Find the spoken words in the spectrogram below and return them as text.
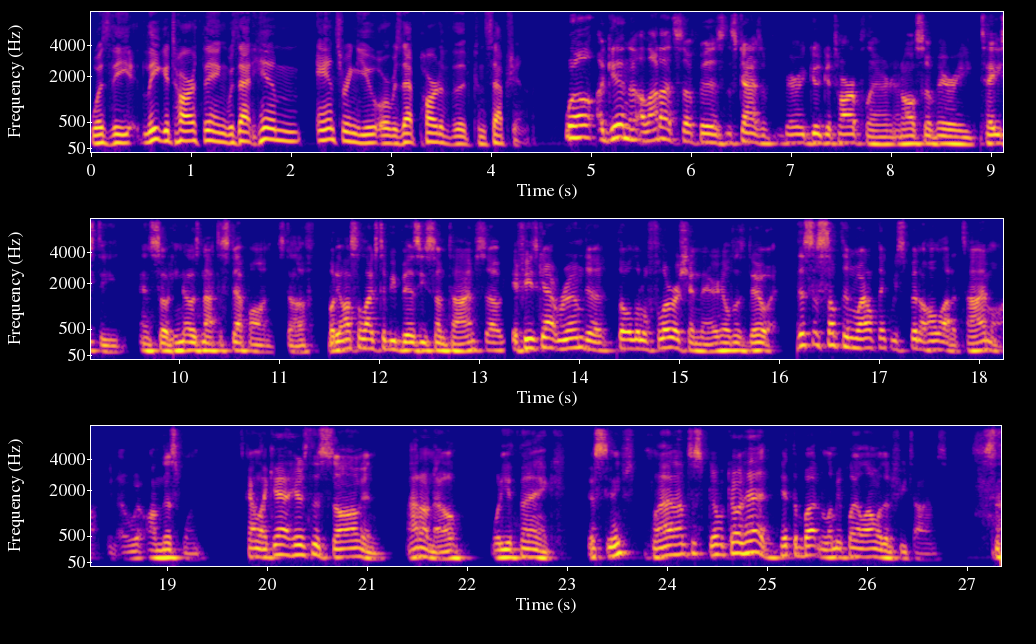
was the lead guitar thing, was that him answering you or was that part of the conception? Well, again, a lot of that stuff is this guy's a very good guitar player and also very tasty. And so he knows not to step on stuff, but he also likes to be busy sometimes. So if he's got room to throw a little flourish in there, he'll just do it. This is something I don't think we spent a whole lot of time on, you know, on this one. It's kind of like, yeah, here's this song. And I don't know. What do you think? Just, well, I'll just go, go ahead, hit the button. Let me play along with it a few times. So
